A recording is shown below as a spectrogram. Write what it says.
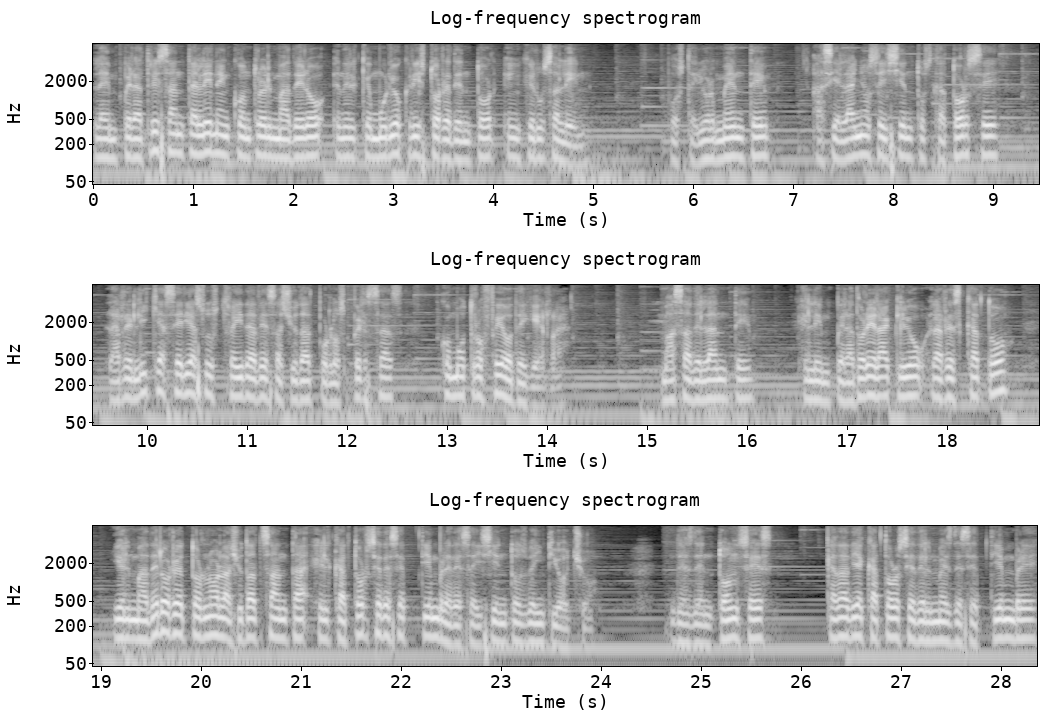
la emperatriz Santa Elena encontró el madero en el que murió Cristo Redentor en Jerusalén. Posteriormente, hacia el año 614, la reliquia sería sustraída de esa ciudad por los persas como trofeo de guerra. Más adelante, el emperador Heraclio la rescató y el madero retornó a la ciudad santa el 14 de septiembre de 628. Desde entonces, cada día 14 del mes de septiembre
